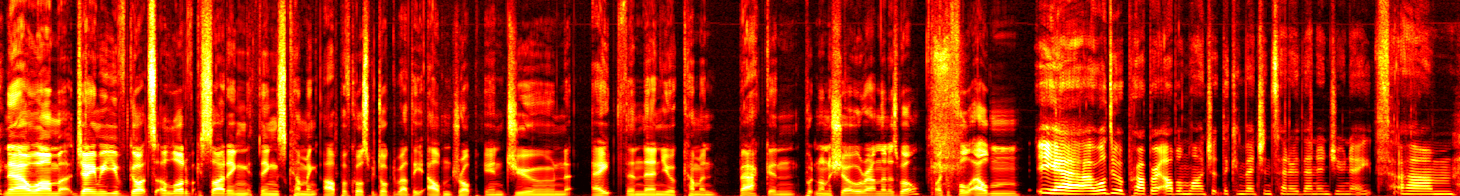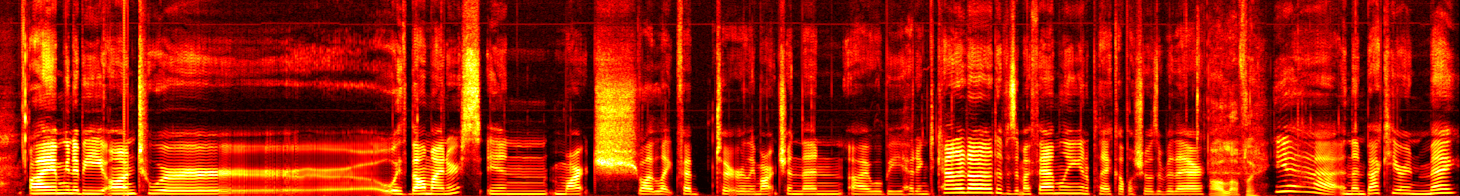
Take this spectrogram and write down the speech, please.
now, um, Jaime, you've got a lot of exciting things coming up. Of course, we talked about the album drop in June 8th, and then you're coming back and putting on a show around then as well? Like a full album? Yeah, I will do a proper album launch at the convention center then in June 8th. Um, I am going to be on tour with Bell Miners in March, well, late Feb to early March, and then I will be heading to Canada to visit my family and play a couple shows over there. Oh, lovely. Yeah, and then back here in May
